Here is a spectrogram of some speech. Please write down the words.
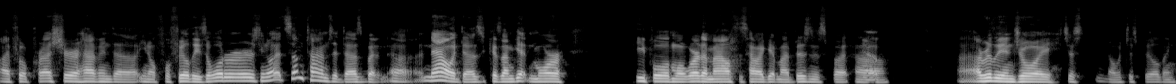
I feel pressure having to you know fulfill these orders." You know, it sometimes it does, but uh, now it does because I'm getting more people, more word of mouth is how I get my business. But uh, I really enjoy just you know just building.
